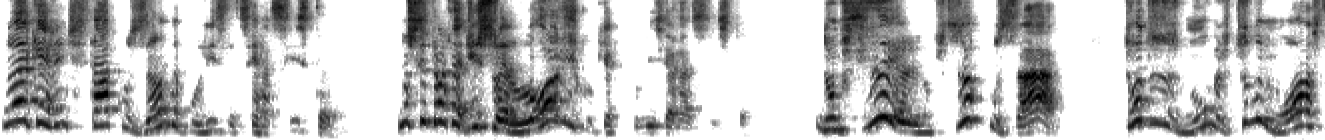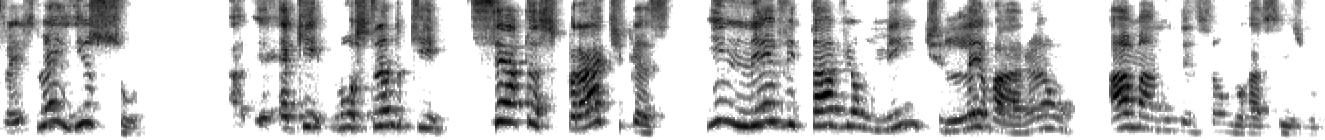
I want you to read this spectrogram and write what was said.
não é que a gente está acusando a polícia de ser racista. Não se trata disso. É lógico que a polícia é racista. Não precisa, não precisa acusar. Todos os números, tudo mostra isso. Não é isso. É que mostrando que certas práticas inevitavelmente levarão à manutenção do racismo.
